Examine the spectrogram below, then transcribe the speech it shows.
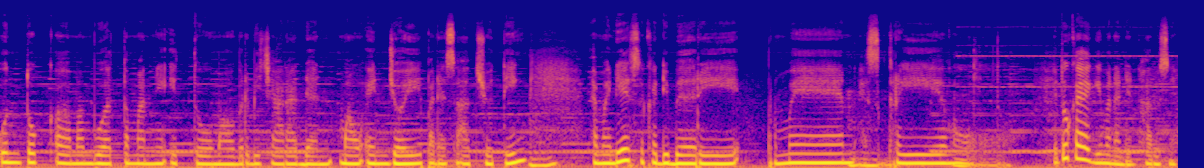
untuk eh, membuat temannya itu mau berbicara dan mau enjoy pada saat syuting Hmm. emang dia suka diberi permen Hmm. es krim Oh. itu kayak gimana Den harusnya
